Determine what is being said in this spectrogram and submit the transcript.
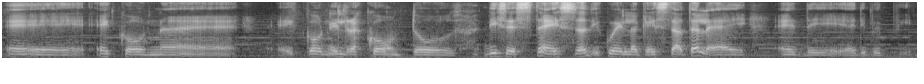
eh, e con, e con il racconto di se stessa, di quella che è stata lei e di, e di Peppino.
